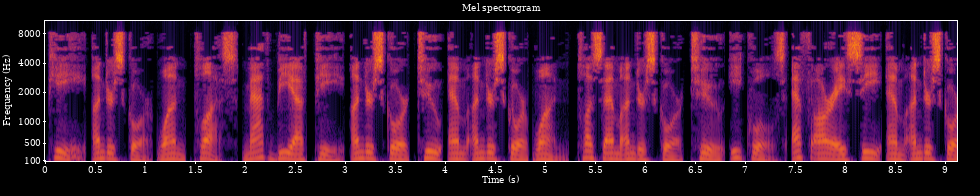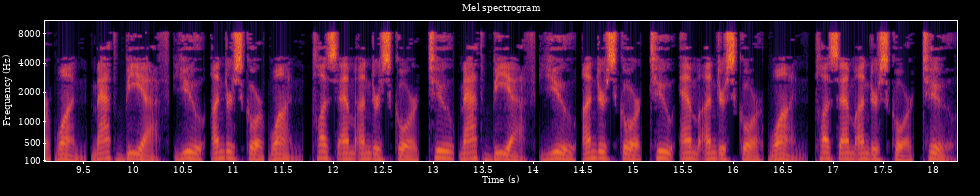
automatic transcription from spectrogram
P underscore one plus Math P underscore two M underscore one plus M underscore two equals FRAC M underscore one Math U underscore one plus M underscore two Math U underscore two M underscore one plus M underscore two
